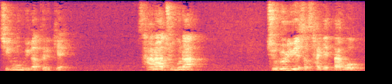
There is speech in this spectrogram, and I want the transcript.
지금 우리가 그렇게 사나 죽으나 주를 위해서 살겠다고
